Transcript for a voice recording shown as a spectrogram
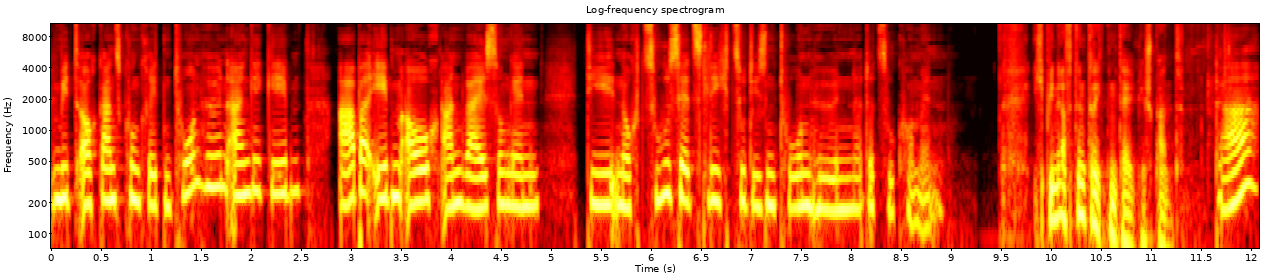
mit auch ganz konkreten Tonhöhen angegeben, aber eben auch Anweisungen, die noch zusätzlich zu diesen Tonhöhen dazukommen. Ich bin auf den dritten Teil gespannt. Da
